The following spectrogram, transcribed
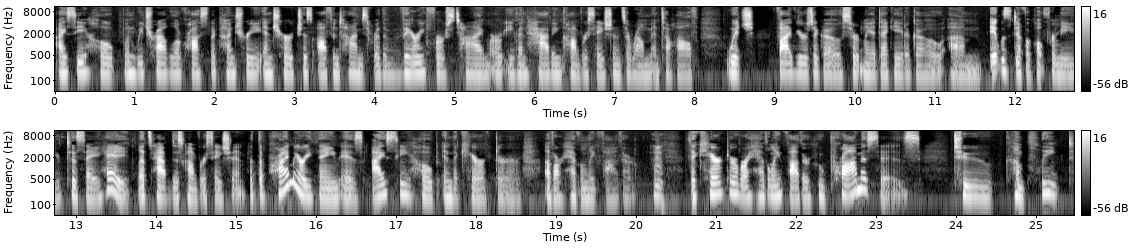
I see hope when we travel across the country in churches, oftentimes for the very first time, or even having conversations around mental health, which five years ago, certainly a decade ago, um, it was difficult for me to say, hey, let's have this conversation. But the primary thing is I see hope in the character of our Heavenly Father. The character of our Heavenly Father who promises to complete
